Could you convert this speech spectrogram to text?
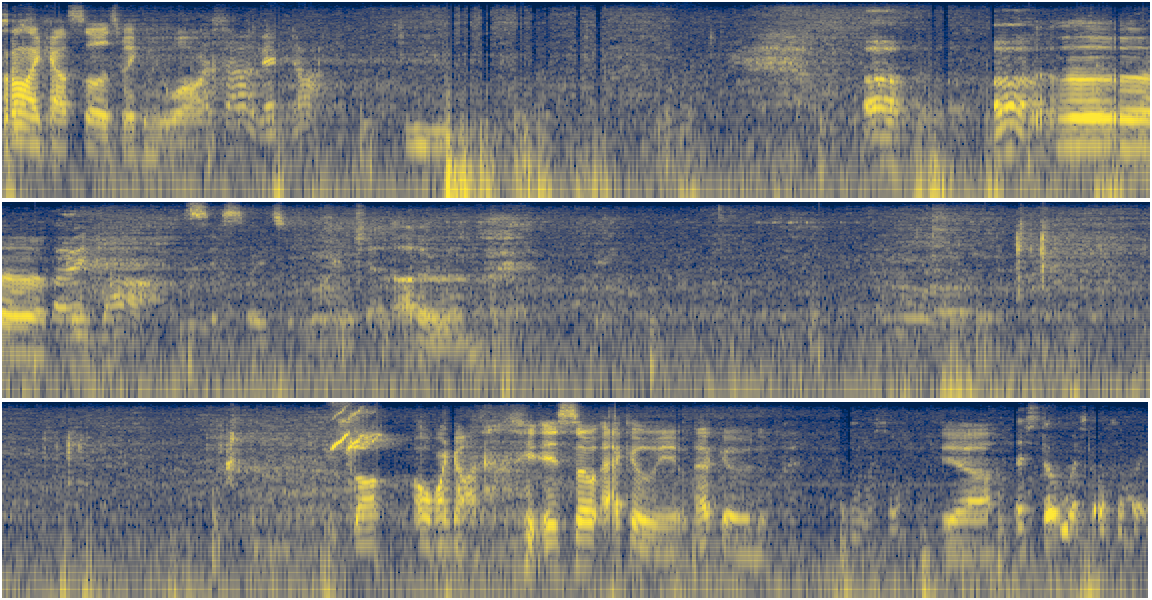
I don't like how slow it's making me walk. I saw a red dot. Oh. Oh. Uh, A red dot. six three two one. Wish I auto run. Stop! Oh my god, it's so echoey. Echoed. Yeah. It's still whistle, so like,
